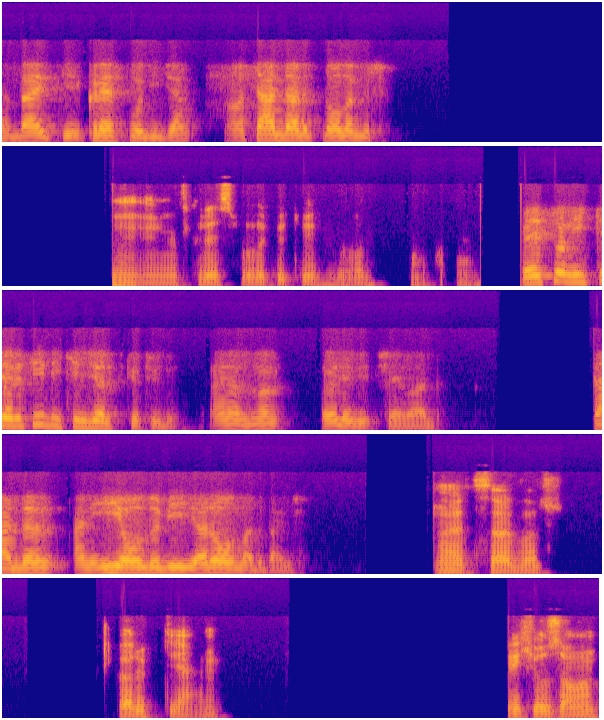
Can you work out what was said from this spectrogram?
Yani belki Crespo diyeceğim. Ama Serdar da olabilir. Hı, evet Crespo da kötüydü. Doğru. Crespo'nun ilk yarısıydı, ikinci yarısı kötüydü. En azından öyle bir şey vardı. Serdar'ın hani iyi olduğu bir yarı olmadı bence. Evet Serdar. Garipti yani. Peki o zaman.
